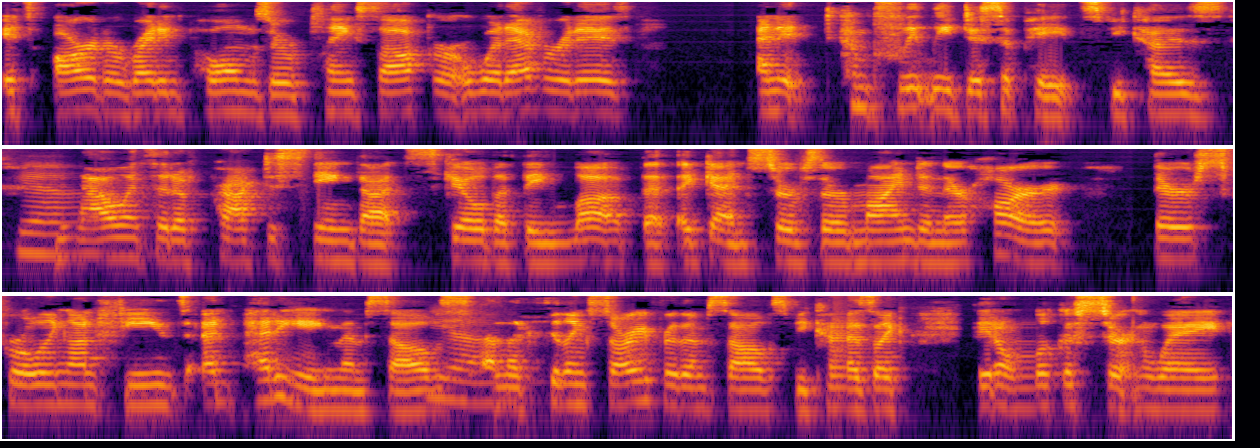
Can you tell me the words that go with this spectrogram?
it's art or writing poems or playing soccer or whatever it is and it completely dissipates because Yeah. now instead of practicing that skill that they love that again serves their mind and their heart they're scrolling on feeds and pettying themselves Yeah. and like feeling sorry for themselves because like they don't look a certain way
